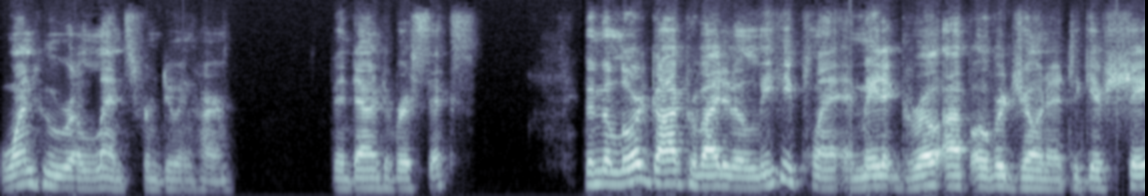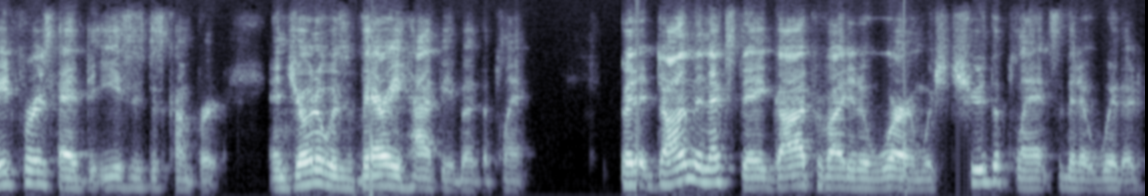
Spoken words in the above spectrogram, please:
one who relents from doing harm. Then down to verse 6. Then the Lord God provided a leafy plant and made it grow up over Jonah to give shade for his head to ease his discomfort. And Jonah was very happy about the plant. But at dawn the next day, God provided a worm which chewed the plant so that it withered.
